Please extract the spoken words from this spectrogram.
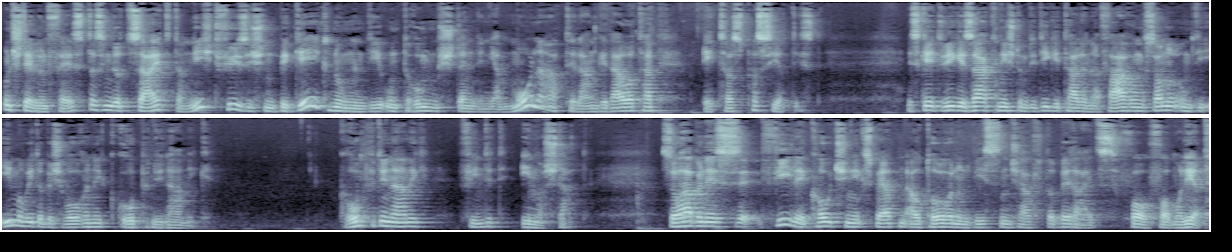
und stellen fest, dass in der Zeit der nicht physischen Begegnungen, die unter Umständen ja monatelang gedauert hat, etwas passiert ist. Es geht, wie gesagt, nicht um die digitalen Erfahrungen, sondern um die immer wieder beschworene Gruppendynamik. Gruppendynamik findet immer statt. So haben es viele Coaching-Experten, Autoren und Wissenschaftler bereits vorformuliert.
